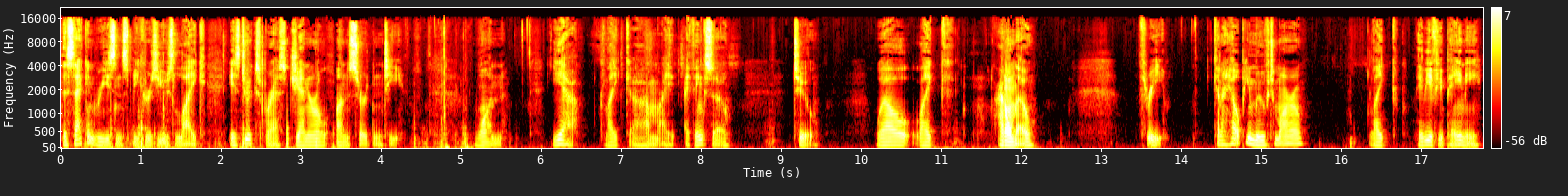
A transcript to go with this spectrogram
The second reason speakers use like is to express general uncertainty. 1. Yeah, like, um, I, I think so. 2. Well, like, I don't know. Three, can I help you move tomorrow? Like, maybe if you pay me.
